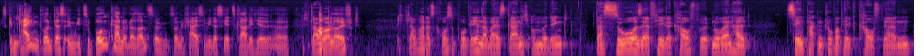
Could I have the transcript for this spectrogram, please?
Es gibt keinen Grund, das irgendwie zu bunkern oder sonst irgend so eine Scheiße, wie das jetzt gerade hier äh, ich glaube, abläuft. Ich glaube, das große Problem dabei ist gar nicht unbedingt, dass so sehr viel gekauft wird. Nur wenn halt zehn Packen Klopapier gekauft werden,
